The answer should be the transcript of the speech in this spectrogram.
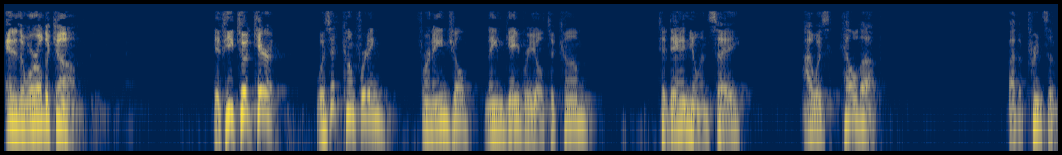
and in the world to come. If he took care of, was it comforting for an angel named Gabriel to come to Daniel and say, I was held up by the prince of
